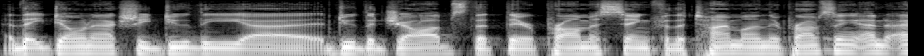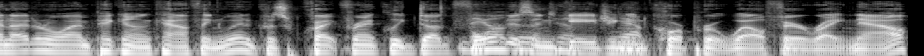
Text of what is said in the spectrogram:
they don't actually do the uh, do the jobs that they're promising for the timeline they're promising. And, and I don't know why I'm picking on Kathleen Wynne because quite frankly, Doug Ford is engaging yep. in corporate welfare right now.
